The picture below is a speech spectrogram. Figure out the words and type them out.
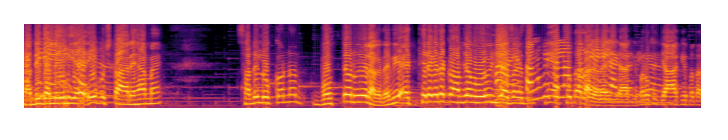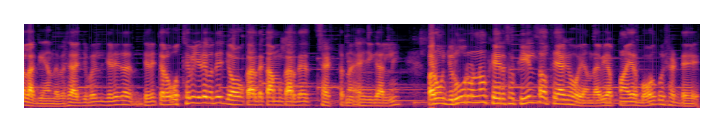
ਸਾਡੀ ਗੱਲ ਇਹੀ ਹੈ ਇਹ ਪੁੱਛਤਾ ਰਿਹਾ ਮੈਂ। ਸਾਡੇ ਲੋਕਾਂ ਨੂੰ ਨਾ ਬਹੁਤਾਂ ਨੂੰ ਇਹ ਲੱਗਦਾ ਵੀ ਇੱਥੇ ਰਹਿ ਕੇ ਤਾਂ ਕਾਮਯਾਬ ਹੋ ਹੀ ਨਹੀਂ ਜਾ ਹਾਂ, ਸਕਦੇ। ਸਾਨੂੰ ਵੀ ਪਹਿਲਾਂ ਇੱਥੋਂ ਤਾਂ ਤਾਂ ਲੱਗਦਾ ਹੀ ਜਾ ਲੱਗਦਾ ਕੇ ਪਰ ਉੱਥੇ। ਜਾ ਕੇ ਪਤਾ ਲੱਗ ਜਾਂਦਾ ਵੈਸੇ ਅੱਜ ਵੇਲੇ ਜਿਹੜੇ ਤਾਂ- ਜਿਹੜੇ ਚਲੋ ਉੱਥੇ ਵੀ ਜਿਹੜੇ ਵਧੀਆ ਜੌਬ ਕਰਦੇ ਕੰਮ ਕਰਦੇ ਸੈੱਟ ਨੇ ਇਹੋ ਜੀ ਗੱਲ ਨਹੀਂ। ਪਰ ਉਹ ਜ਼ਰੂਰ ਉਹਨਾਂ ਨੂੰ ਫੇਰ ਫੀਲ ਤਾਂ ਉੱਥੇ ਆ ਕੇ ਹੋ ਜਾਂਦਾ ਵੀ ਆਪਾਂ ਯਾਰ ਬਹੁਤ ਕੁਝ ਛੱਡੇ।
